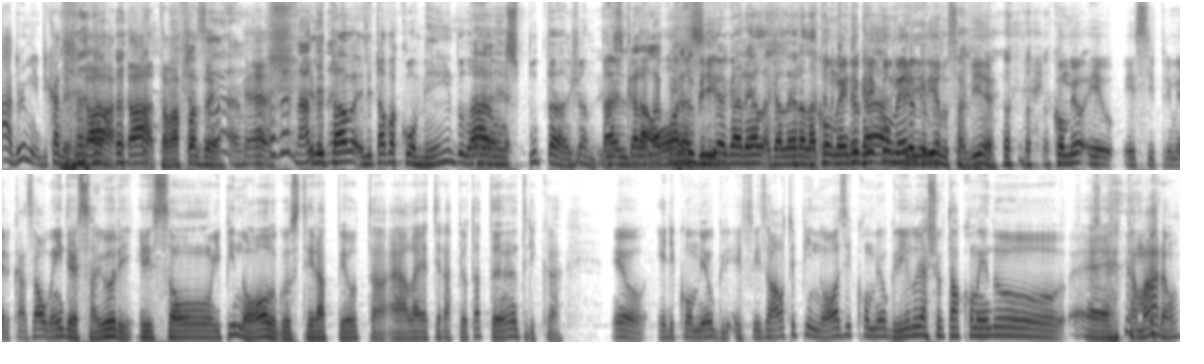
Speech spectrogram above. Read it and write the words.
Ah, dormi, brincadeira. Tá, tá, tava fazendo. Não É. fazendo nada, ele, né? tava, ele tava comendo lá É. uns puta jantar Os da caras lá hora, comendo assim, grilo. a galera, a galera lá tendo que Comendo grilo, comeram grilo, sabia? Comeu, eu, esse primeiro casal, o Ender Sayuri, eles são hipnólogos, terapeuta, ela é terapeuta tântrica. Meu, ele comeu, ele fez a auto-hipnose, comeu grilo e achou que tava comendo é, camarão.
